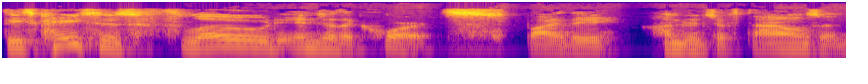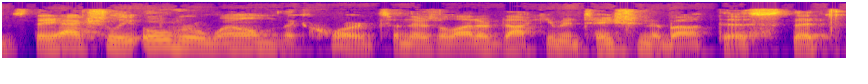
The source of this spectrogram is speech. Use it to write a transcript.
these cases flowed into the courts by the hundreds of thousands. They actually overwhelm the courts, and there's a lot of documentation about this that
